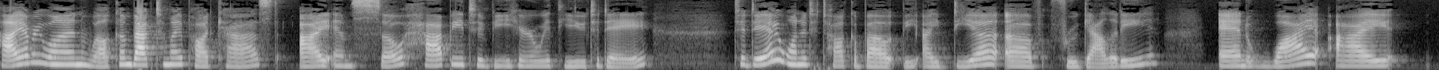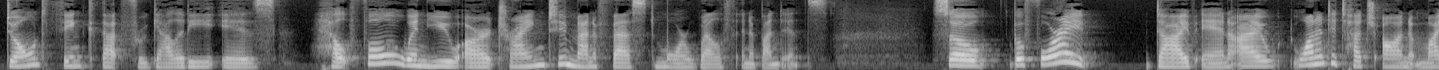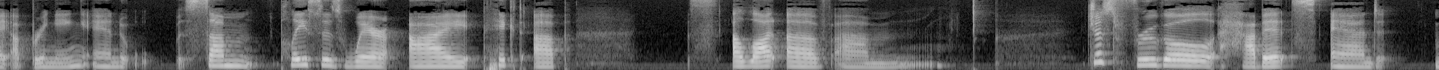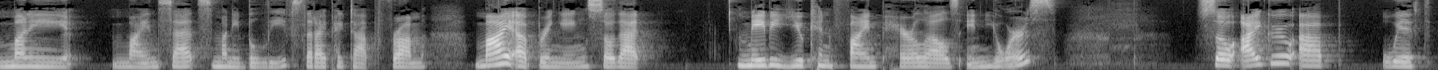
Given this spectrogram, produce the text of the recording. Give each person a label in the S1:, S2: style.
S1: Hi, everyone. Welcome back to my podcast. I am so happy to be here with you today. Today, I wanted to talk about the idea of frugality and why I don't think that frugality is helpful when you are trying to manifest more wealth and abundance. So, before I dive in, I wanted to touch on my upbringing and some places where I picked up a lot of um, just frugal habits and money mindsets, money beliefs that I picked up from my upbringing so that maybe you can find parallels in yours. So I grew up with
